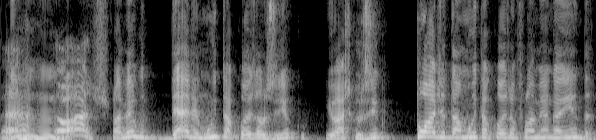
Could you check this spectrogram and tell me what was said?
É, Uhum. eu acho. O Flamengo deve muita coisa ao Zico. E eu acho que o Zico pode dar muita coisa ao Flamengo ainda.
